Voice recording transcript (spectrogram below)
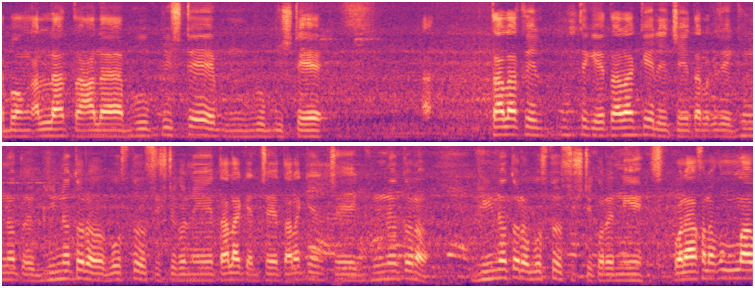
এবং আল্লাহ তাআলা ভূপৃষ্ঠে ভূপৃষ্ঠে তালাকের থেকে তালাকের চেয়ে তালাকের চেয়ে ঘৃণত ঘৃণতর বস্তু সৃষ্টি করেনি তালাকের চেয়ে তালাকের চেয়ে ঘৃণতর ঘৃণতর বস্তু সৃষ্টি করেননি ওলা খলাকুল্লাহ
